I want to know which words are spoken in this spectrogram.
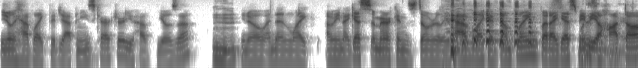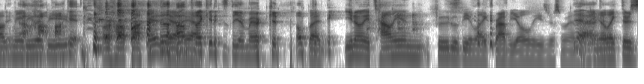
you know, you have like the Japanese character, you have Gyoza Mm-hmm. you know and then like i mean i guess americans don't really have like a dumpling but i guess maybe a hot dog maybe a would be or Hot Pocket, yeah, hot yeah. pocket is the American but you know italian food would be like raviolis or something like Yeah, that. You know like there's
